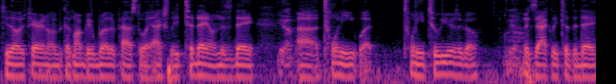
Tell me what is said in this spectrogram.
she's always paranoid because my big brother passed away actually today on this day, Yeah. uh, twenty what twenty two years ago, Yeah. exactly to the day.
